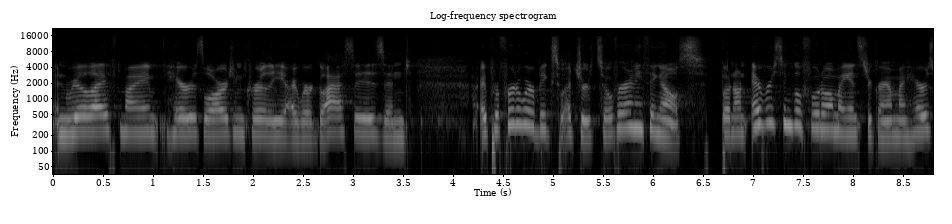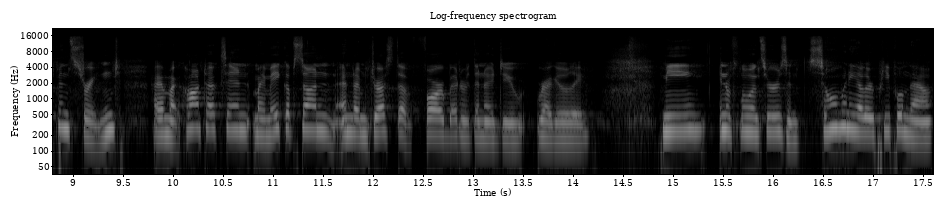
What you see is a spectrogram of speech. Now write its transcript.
In real life, my hair is large and curly. I wear glasses and I prefer to wear big sweatshirts over anything else, but on every single photo on my Instagram, my hair has been straightened, I have my contacts in, my makeup's done, and I'm dressed up far better than I do regularly. Me, influencers, and so many other people now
